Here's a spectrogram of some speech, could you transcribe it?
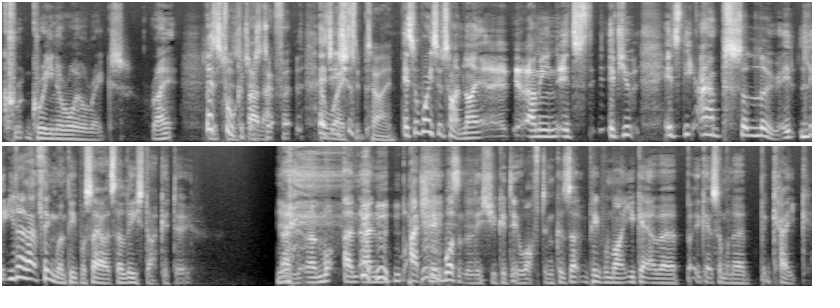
cr- greener oil rigs. Right. Let's Which talk about just that. a- For, a waste of time. It's a waste of time. Like, I mean, it's if you, it's the absolute. It, you know that thing when people say, "Oh, it's the least I could do." Yeah. And, and, and, and actually, it wasn't the least you could do often because uh, people might you get a get someone a cake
